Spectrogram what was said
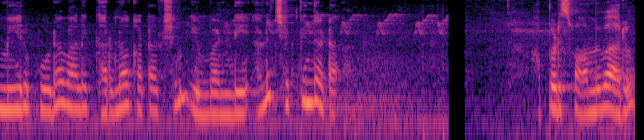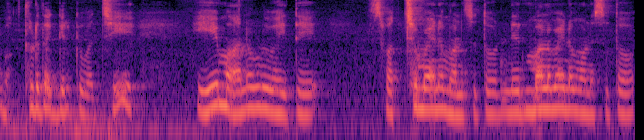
మీరు కూడా వాళ్ళకి కరుణా కటాక్షం ఇవ్వండి అని చెప్పిందట. అప్పుడు స్వామివారు భక్తుడి దగ్గరికి వచ్చి ఏ మానవుడు అయితే స్వచ్ఛమైన మనసుతో నిర్మలమైన మనసుతో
